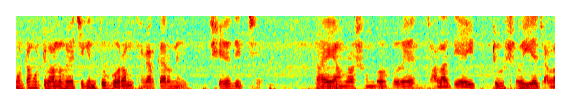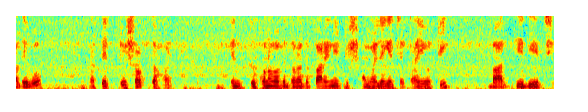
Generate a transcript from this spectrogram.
মোটামুটি ভালো হয়েছে, কিন্তু গরম থাকার কারণে ছেড়ে দিচ্ছে। তাই আমরা সুন্দর করে জ্বালা দিয়ে একটু সইয়ে জ্বালা দেব, যাতে একটু শক্ত হয়। কিন্তু কোনোভাবে ধরাতে পারিনি, একটু সময় লেগেছে, তাই ওটি বাদ দিয়ে দিয়েছি।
